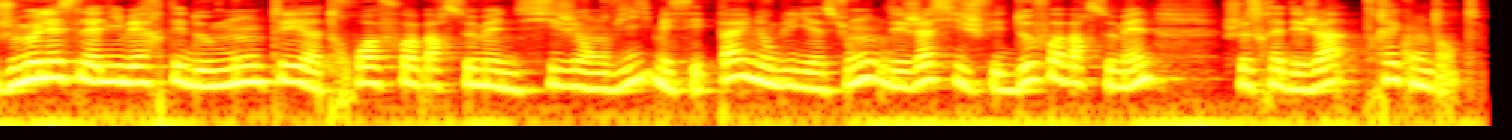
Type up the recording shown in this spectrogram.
Je me laisse la liberté de monter à trois fois par semaine si j'ai envie, mais c'est pas une obligation. Déjà, si je fais deux fois par semaine, je serai déjà très contente.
